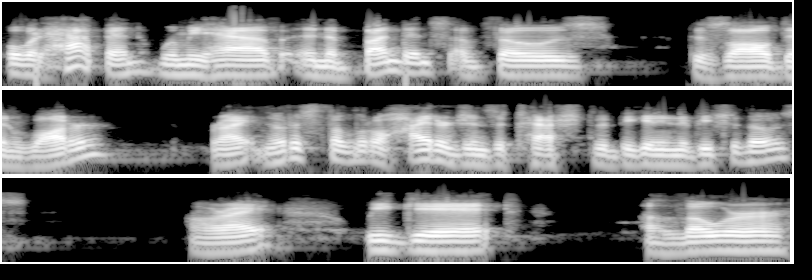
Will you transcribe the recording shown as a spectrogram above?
what would happen when we have an abundance of those dissolved in water, right? Notice the little hydrogens attached to the beginning of each of those, all right? We get a lower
